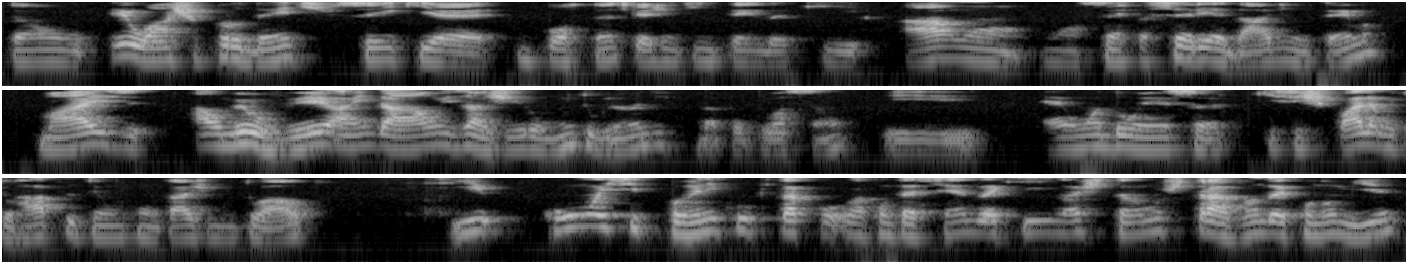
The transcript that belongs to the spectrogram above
Então, eu acho prudente, sei que é importante que a gente entenda que há uma, uma certa seriedade no tema, mas, ao meu ver, ainda há um exagero muito grande da população e é uma doença que se espalha muito rápido, tem um contágio muito alto. E com esse pânico, o que está acontecendo é que nós estamos travando a economia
